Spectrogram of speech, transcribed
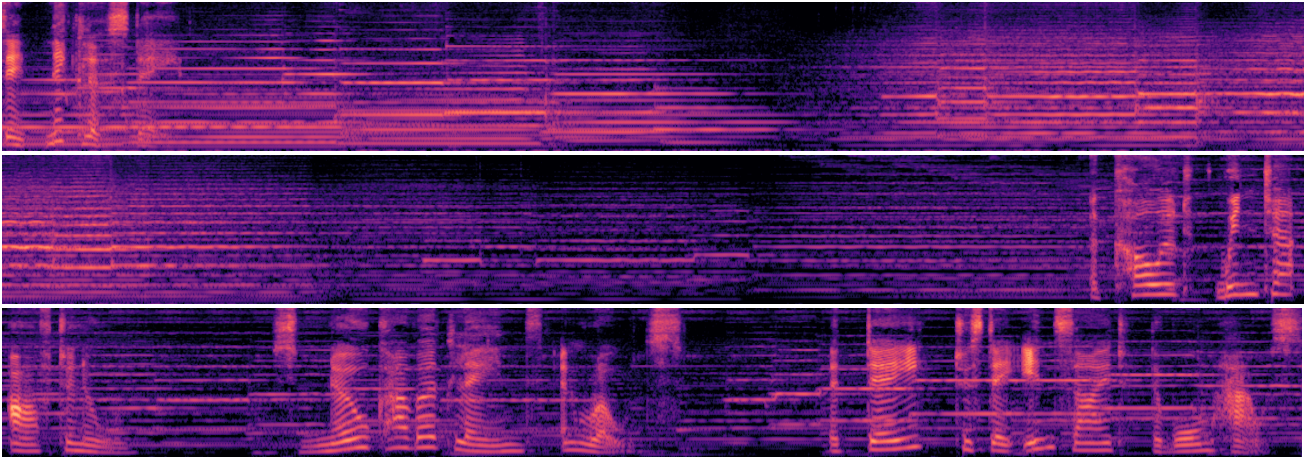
St. Nicholas Day. A cold winter afternoon. Snow covered lanes and roads. A day to stay inside the warm house.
